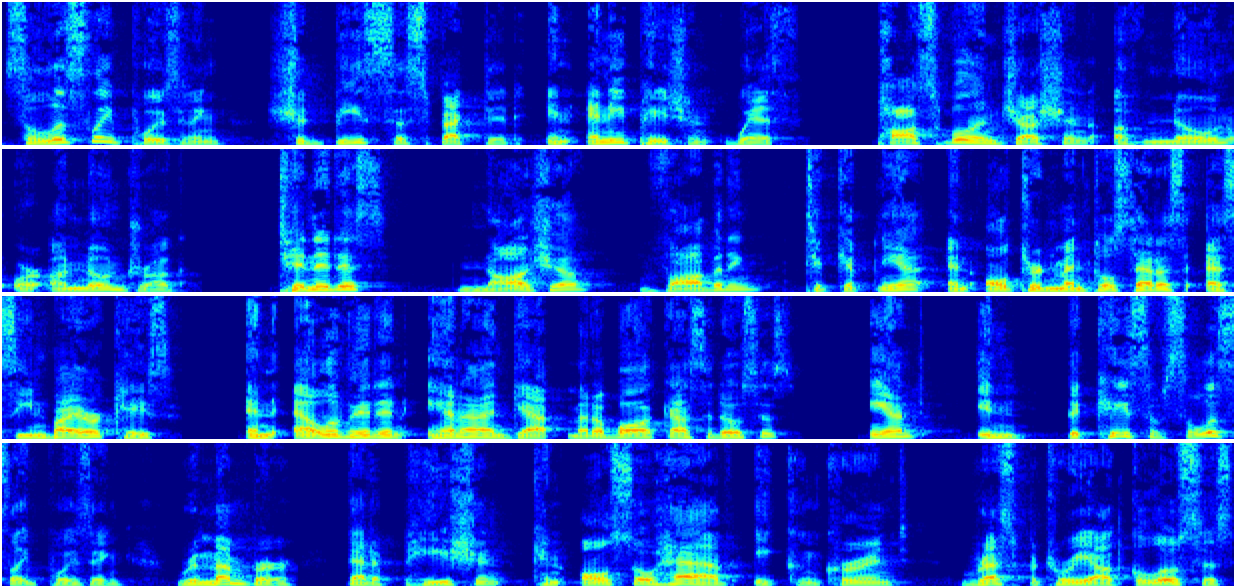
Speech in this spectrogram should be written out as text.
salicylate poisoning should be suspected in any patient with possible ingestion of known or unknown drug, tinnitus, nausea, vomiting, tachypnea, and altered mental status, as seen by our case, an elevated anion gap metabolic acidosis, and in the case of salicylate poisoning, remember that a patient can also have a concurrent respiratory alkalosis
